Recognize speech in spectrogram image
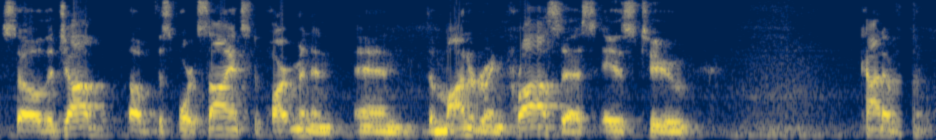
So the job of the sports science department and, and the monitoring process is to kind of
